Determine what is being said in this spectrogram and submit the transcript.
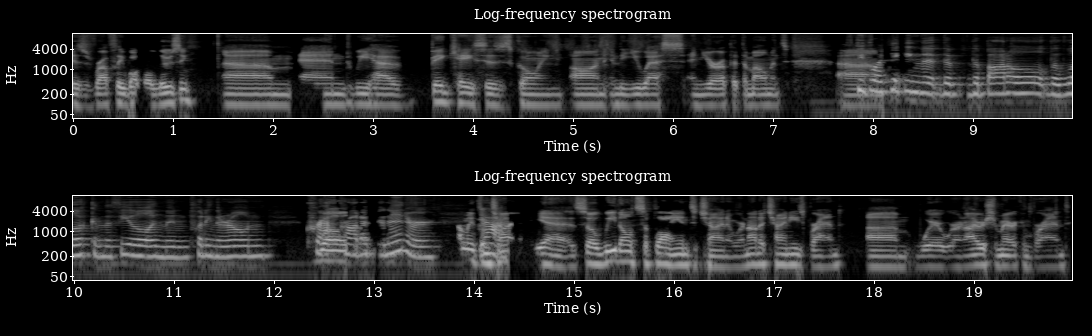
is roughly what we're losing. Um, and we have big cases going on in the US and Europe at the moment. Um, People are taking the, the, the bottle, the look and the feel, and then putting their own crap well, product in it, or coming from yeah. China. Yeah, so we don't supply into China. We're not a Chinese brand. Um, where we're an Irish American brand,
